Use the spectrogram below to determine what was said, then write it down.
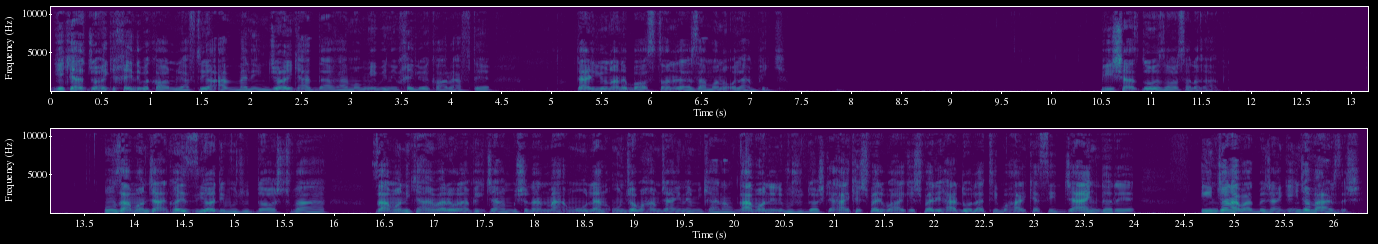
یکی از جاهایی که خیلی به کار می‌رفته یا اولین جایی که حداقل ما می‌بینیم خیلی به کار رفته در یونان باستان در زمان المپیک. بیش از دو هزار سال قبل. اون زمان جنگ های زیادی وجود داشت و زمانی که همه برای المپیک جمع می شدن معمولا اونجا با هم جنگ نمی‌کردن. قوانینی وجود داشت که هر کشوری با هر کشوری هر دولتی با هر کسی جنگ داره اینجا نباید بجنگه اینجا ورزشه.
